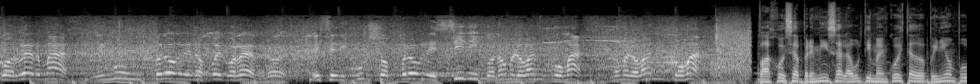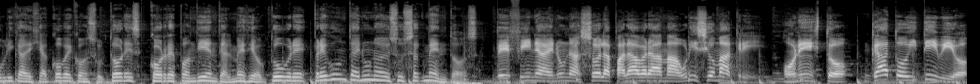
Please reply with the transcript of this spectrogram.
correr más, ningún progre nos puede correr. Ese discurso progre cínico no me lo banco más, no me lo banco más. Bajo esa premisa, la última encuesta de opinión pública de Jacobe Consultores, correspondiente al mes de octubre, pregunta en uno de sus segmentos, defina en una sola palabra a Mauricio Macri. Honesto, gato y tibio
